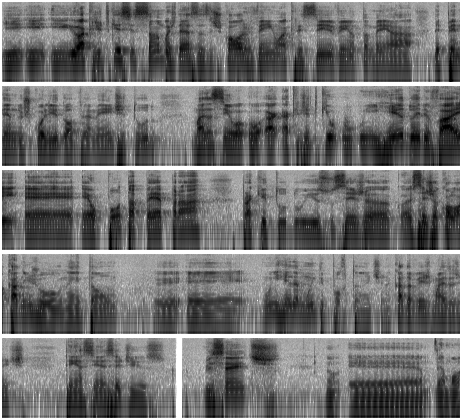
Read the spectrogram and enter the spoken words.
E, e, e, eu acredito que esses sambas dessas escolas venham a crescer, venham também a, dependendo do escolhido, obviamente, e tudo. Mas assim, eu, eu acredito que o, o, enredo ele vai é, é o pontapé para para que tudo isso seja, seja colocado em jogo. Né? Então, é, é, o enredo é muito importante. Né? Cada vez mais a gente tem a ciência disso. Vicente? Não, é, é mó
